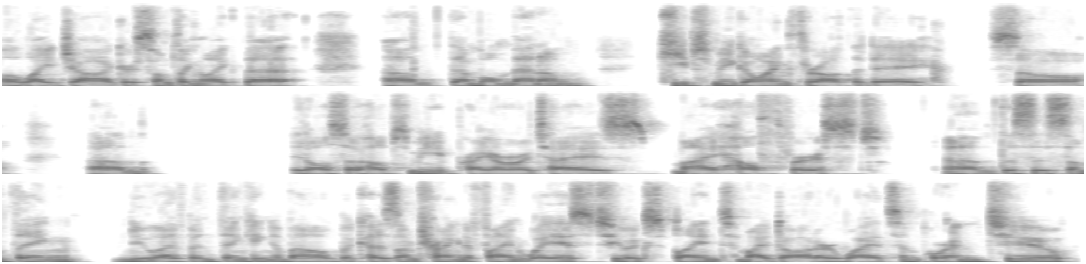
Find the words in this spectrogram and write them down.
a light jog or something like that. Um, that momentum keeps me going throughout the day. So um, it also helps me prioritize my health first um, this is something new I've been thinking about because I'm trying to find ways to explain to my daughter why it's important to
